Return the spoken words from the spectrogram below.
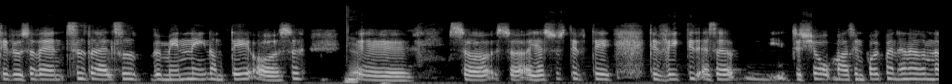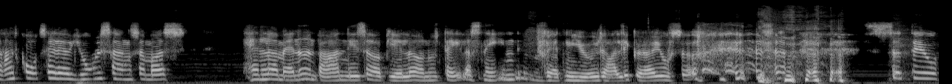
det vil jo så være en tid, der altid vil minde en om det også. Ja. Øh, så, så og jeg synes, det, det, det er vigtigt. Altså, det er sjovt, Martin Brygman, han er ret god til at lave julesange, som også handler om andet end bare nisser og bjæller, og nu daler sneen, hvad den jo aldrig gør jo. Så, så, så det er jo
